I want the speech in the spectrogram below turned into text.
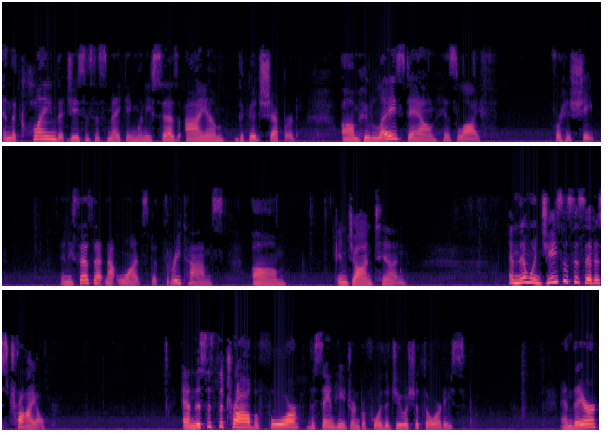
And the claim that Jesus is making when he says, I am the good shepherd, um, who lays down his life for his sheep. And he says that not once, but three times um, in John 10. And then when Jesus is at his trial, And this is the trial before the Sanhedrin, before the Jewish authorities. And they're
